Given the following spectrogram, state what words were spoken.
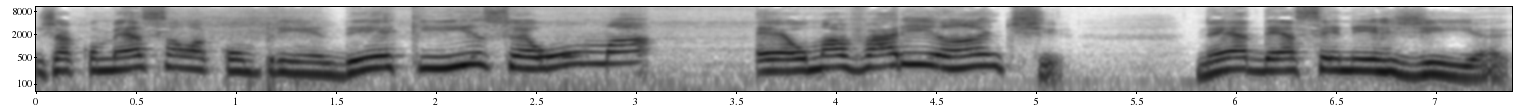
já começam a compreender que isso é uma, é uma variante né, dessa energia,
